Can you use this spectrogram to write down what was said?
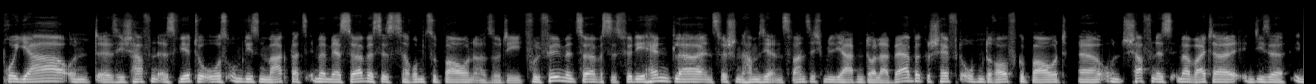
pro Jahr und äh, sie schaffen es virtuos, um diesen Marktplatz immer mehr Services herumzubauen, also die Fulfillment Services für die Händler. Inzwischen haben sie ein 20 Milliarden Dollar Werbegeschäft obendrauf gebaut äh, und schaffen es immer weiter in diese in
